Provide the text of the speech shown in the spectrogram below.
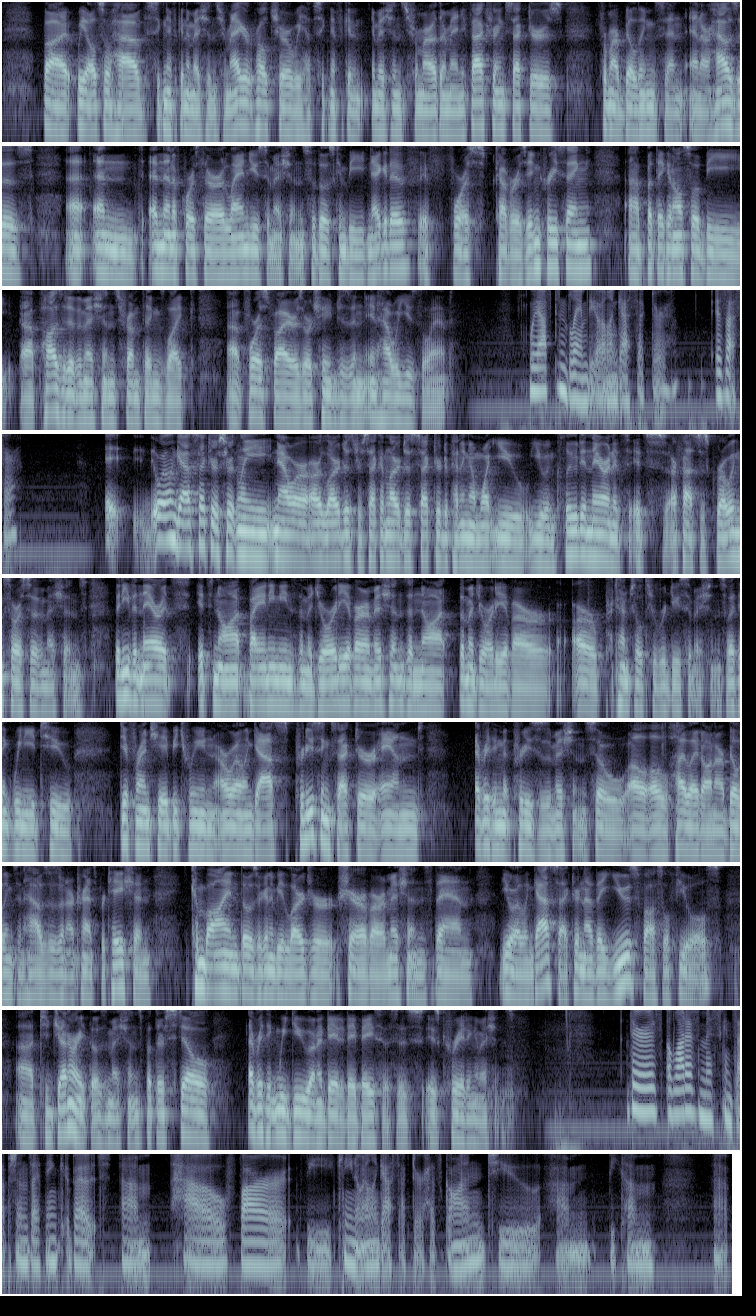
but we also have significant emissions from agriculture. We have significant emissions from our other manufacturing sectors, from our buildings and, and our houses. Uh, and and then of course there are land use emissions. So those can be negative if forest cover is increasing, uh, but they can also be uh, positive emissions from things like uh, forest fires or changes in, in how we use the land. We often blame the oil and gas sector. Is that fair? The oil and gas sector is certainly now our, our largest or second largest sector, depending on what you you include in there, and it's it's our fastest growing source of emissions. But even there, it's it's not by any means the majority of our emissions, and not the majority of our our potential to reduce emissions. So I think we need to differentiate between our oil and gas producing sector and everything that produces emissions. So I'll, I'll highlight on our buildings and houses and our transportation combined, those are going to be a larger share of our emissions than the oil and gas sector. Now, they use fossil fuels uh, to generate those emissions, but there's still everything we do on a day to day basis is, is creating emissions. There's a lot of misconceptions, I think, about um, how far the Canadian oil and gas sector has gone to um, become uh,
